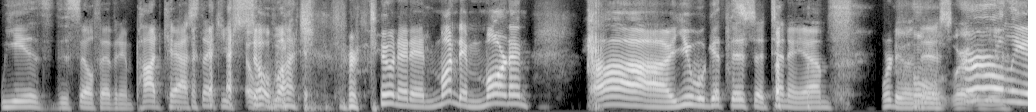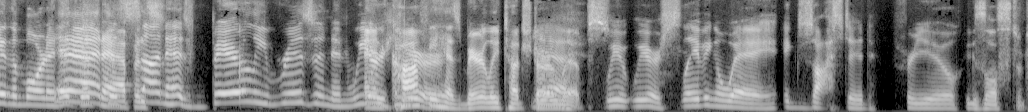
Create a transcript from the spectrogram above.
We is the Self Evident Podcast. Thank you so much for tuning in Monday morning. Ah, you will get this at 10 a.m. We're doing Oh, this we're- early in the morning. Yeah, the, it the happens. sun has barely risen, and we are and coffee here. has barely touched Yeah, our lips. We we are slaving away, exhausted for you. Exhausted.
